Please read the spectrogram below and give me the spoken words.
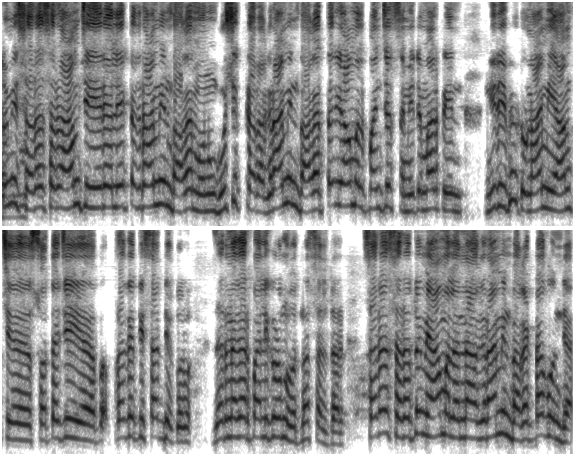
तुम्ही सरळ सरळ आमच्या एरियाला एक ग्रामीण भागात म्हणून घोषित करा. ग्रामीण भागात तरी आम्हाला पंचायत समितीमार्फत निधी भेटून आम्ही आमचे स्वतःची प्रगती साध्य करू. जर नगरपालिकेकडून होत नसेल तर. सरळ सरळ तुम्ही आम्हाला ना ग्रामीण भागात टाकून द्या.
